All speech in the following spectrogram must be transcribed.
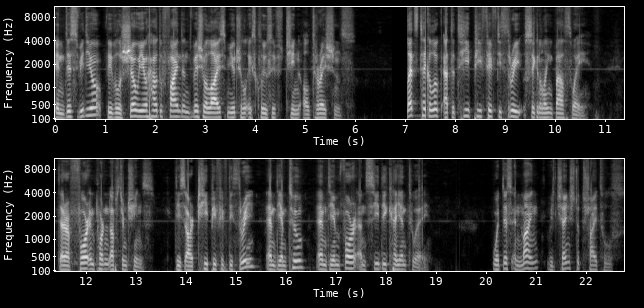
In this video, we will show you how to find and visualize mutual exclusive gene alterations. Let's take a look at the TP53 signaling pathway. There are four important upstream genes. These are TP53, MDM2, MDM4 and CDKN2A. With this in mind, we change to Gitools.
